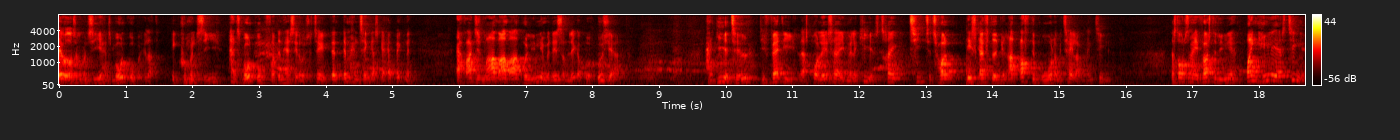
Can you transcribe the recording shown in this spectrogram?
Derudover så kunne man sige, at hans målgruppe, eller ikke kunne man sige, hans målgruppe for den her generositet, den, dem han tænker skal have pengene, er faktisk meget, meget, meget på linje med det, som ligger på Guds hjerte. Han giver til de fattige. Lad os prøve at læse her i Malakias 3, 10-12. Det er skriftet, vi ret ofte bruger, når vi taler omkring 10. Der står sådan her i første linje. Bring hele jeres tiende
